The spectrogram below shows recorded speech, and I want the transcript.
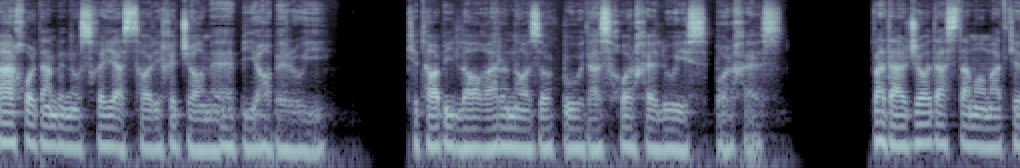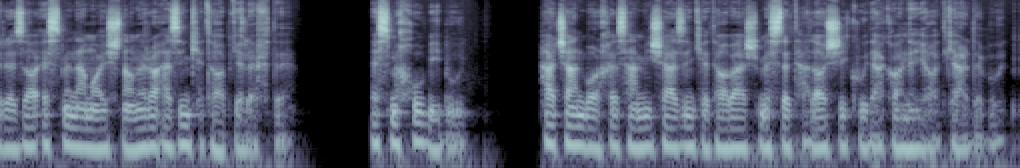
برخوردم به نسخه از تاریخ جامعه بیابرویی. کتابی لاغر و نازک بود از خورخ لوئیس برخس. و در جا دستم آمد که رضا اسم نمایشنامه را از این کتاب گرفته. اسم خوبی بود. هرچند برخس همیشه از این کتابش مثل تلاشی کودکانه یاد کرده بود.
